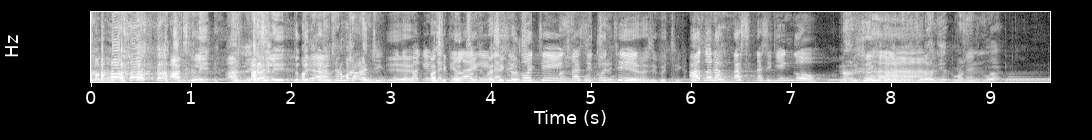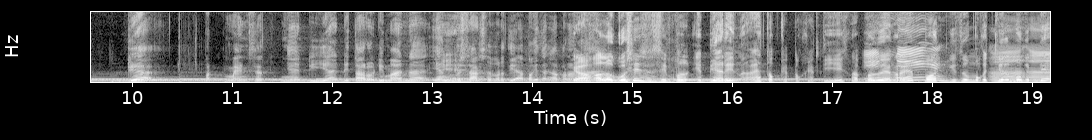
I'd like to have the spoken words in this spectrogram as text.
Asli, asli, asli, itu kecil. kecil makan anjing. Iya. Itu makin nasi kucing, nasi nasi kucing. kucing, Nasi kucing. Iya, nasi kucing. Atau na- nasi nasi jenggo. Nah, lagi. Maksud gue, dia mindsetnya dia ditaruh di mana, yang Iya. besar seperti apa kita nggak pernah Ya tahu. kalau gue sih sesimpel, ya biarin aja toket-toket dia, kenapa lu yang repot gitu, mau kecil mau gede,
